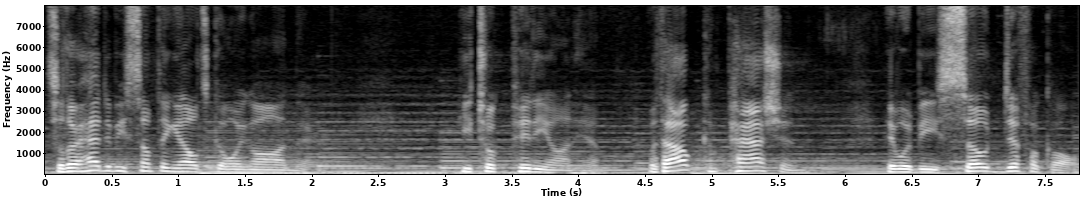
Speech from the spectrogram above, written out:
So there had to be something else going on there. He took pity on him. Without compassion, it would be so difficult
